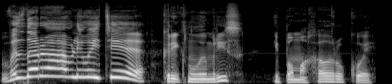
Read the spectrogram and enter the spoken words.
«Выздоравливайте!» — крикнул им Рис и помахал рукой.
